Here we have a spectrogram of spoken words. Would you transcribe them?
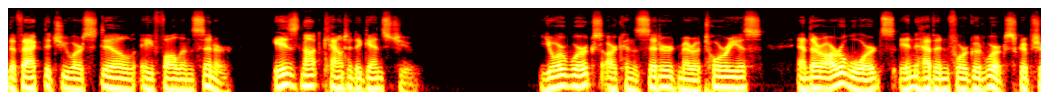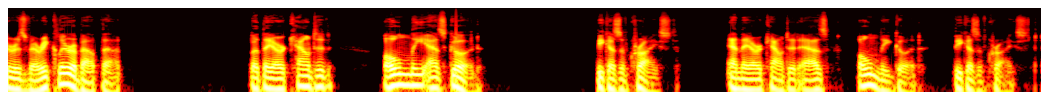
the fact that you are still a fallen sinner, is not counted against you. Your works are considered meritorious, and there are rewards in heaven for good works. Scripture is very clear about that. But they are counted only as good because of Christ, and they are counted as only good because of Christ.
